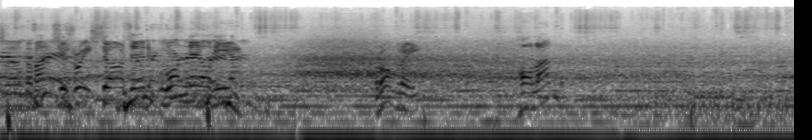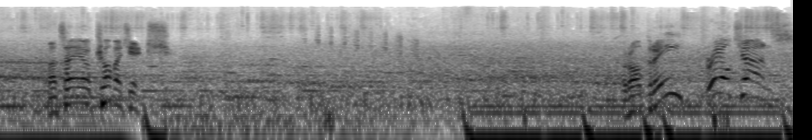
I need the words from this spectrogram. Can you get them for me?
So the match has restarted. 1-0 here. Rodri. Haaland. Mateo Kovacic. Rodri. Real chance.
